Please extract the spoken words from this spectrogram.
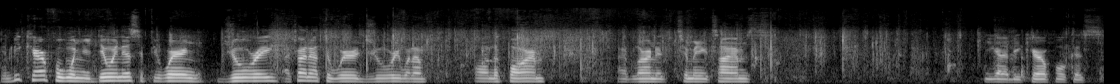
And be careful when you're doing this if you're wearing jewelry. I try not to wear jewelry when I'm on the farm. I've learned it too many times. You gotta be careful because,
